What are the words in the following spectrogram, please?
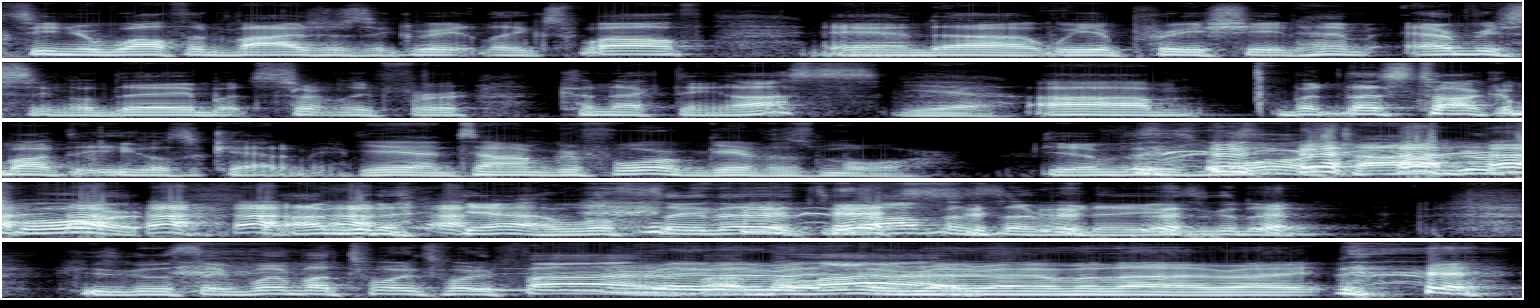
senior wealth advisors at Great Lakes Wealth, and uh, we appreciate him every single day. But certainly for connecting us. Yeah. Um, but let's talk about the Eagles Academy. Yeah, and Tom Graffor give us more. Give us more, Tom Graffor. I'm gonna, yeah, we'll say that at the office every day. He's gonna, he's gonna say, "What about 2025? right, I'm right, alive." right, right, I'm alive,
